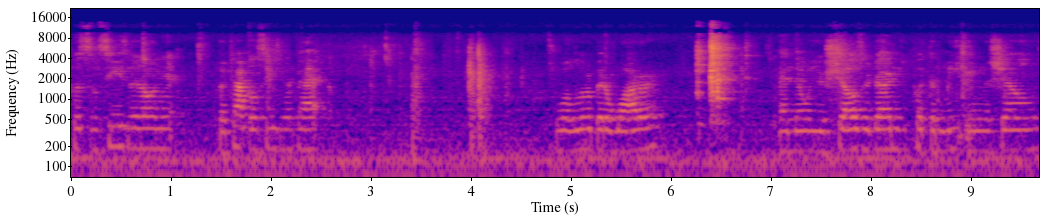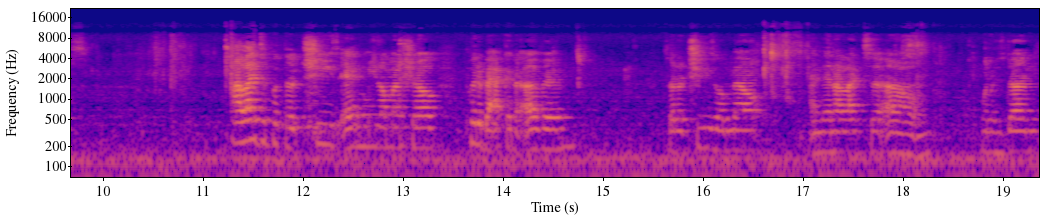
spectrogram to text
put some seasoning on it, a taco seasoning pack, with a little bit of water, and then when your shells are done, you put the meat in the shells. I like to put the cheese and meat on my shell, put it back in the oven so the cheese will melt. And then I like to, um, when it's done,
